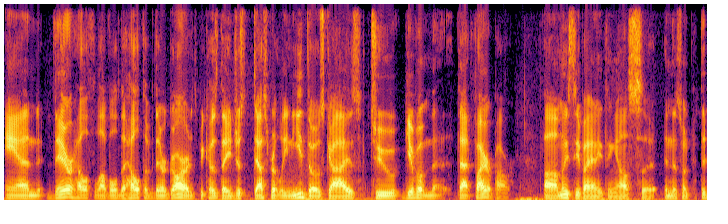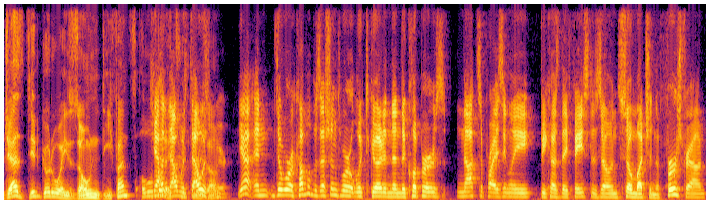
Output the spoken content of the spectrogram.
and their health level, the health of their guards, because they just desperately need those guys to give them that firepower. Um, let me see if I had anything else uh, in this one. The Jazz did go to a zone defense a little yeah, bit. Yeah, that was that was zone. weird. Yeah, and there were a couple possessions where it looked good, and then the Clippers, not surprisingly, because they faced the zone so much in the first round,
